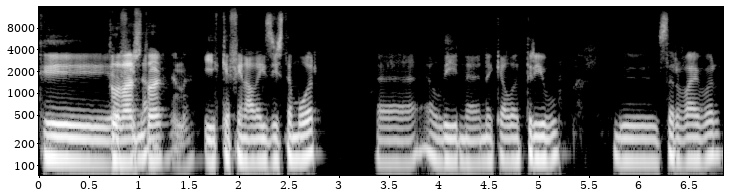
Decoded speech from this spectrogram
que Toda a afinal- história, né? e que afinal existe amor ah, ali na, naquela tribo de Survivor.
